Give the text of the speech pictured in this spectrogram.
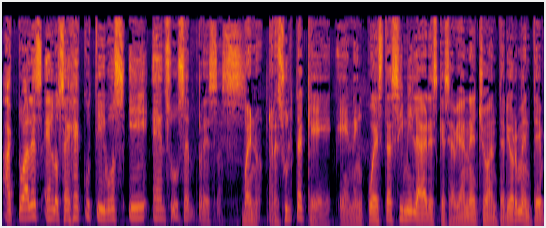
actuales en los ejecutivos y en sus empresas. Bueno, resulta que en encuestas similares que se habían hecho anteriormente,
